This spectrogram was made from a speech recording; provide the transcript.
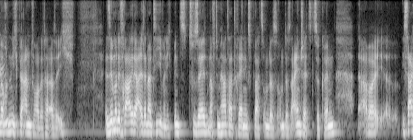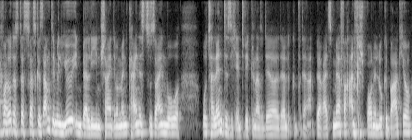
noch nicht beantwortet hat. Also ich, es ist immer eine Frage der Alternativen. Ich bin zu selten auf dem Hertha-Trainingsplatz, um das, um das einschätzen zu können. Aber äh, ich sage mal so, dass das, das gesamte Milieu in Berlin scheint im Moment keines zu sein, wo, wo Talente sich entwickeln. Also der, der, der bereits mehrfach angesprochene Luke Bacchio,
